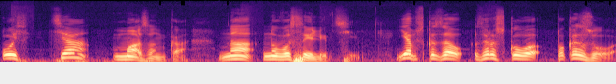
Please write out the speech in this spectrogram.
Ось ця мазанка на Новоселівці, я б сказав, зразково показова.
